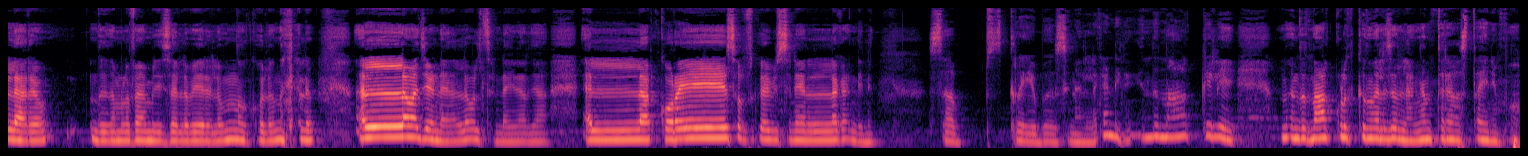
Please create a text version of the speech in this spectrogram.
എല്ലാവരും ഇത് നമ്മളെ ഫാമിലീസ് എല്ലാ പേരെല്ലാം നോക്കുമല്ലോ നിൽക്കലും നല്ല മജ ഉണ്ടായി നല്ല വിളിച്ചു ഉണ്ടായിന്ന് പറഞ്ഞാൽ എല്ലാ കുറേ സബ്സ്ക്രൈബേഴ്സിനെ എല്ലാം കണ്ടിന്. സബ്സ്ക്രൈബേഴ്സിനെല്ലാം കണ്ടിന്. എന്ത് നാക്കിലേ? എന്ത് നാക്കുളുക്ക് നല്ല ചെല്ല അങ്ങനത്തെ ഒരു അവസ്ഥ ഇനിയിപ്പോൾ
